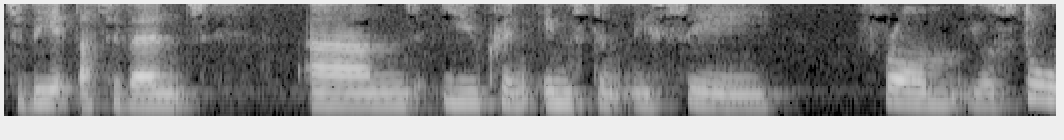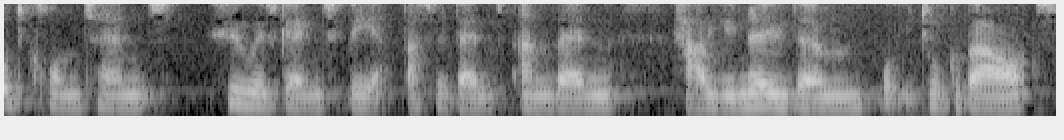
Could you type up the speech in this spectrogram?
to be at that event, and you can instantly see from your stored content who is going to be at that event and then how you know them, what you talk about,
